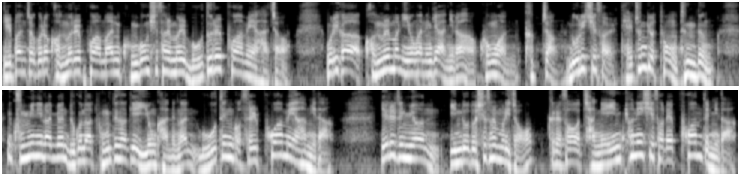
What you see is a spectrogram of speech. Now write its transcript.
일반적으로 건물을 포함한 공공시설물 모두를 포함해야 하죠. 우리가 건물만 이용하는 게 아니라 공원, 극장, 놀이시설, 대중교통 등등 국민이라면 누구나 동등하게 이용 가능한 모든 것을 포함해야 합니다. 예를 들면 인도도 시설물이죠. 그래서 장애인 편의시설에 포함됩니다.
